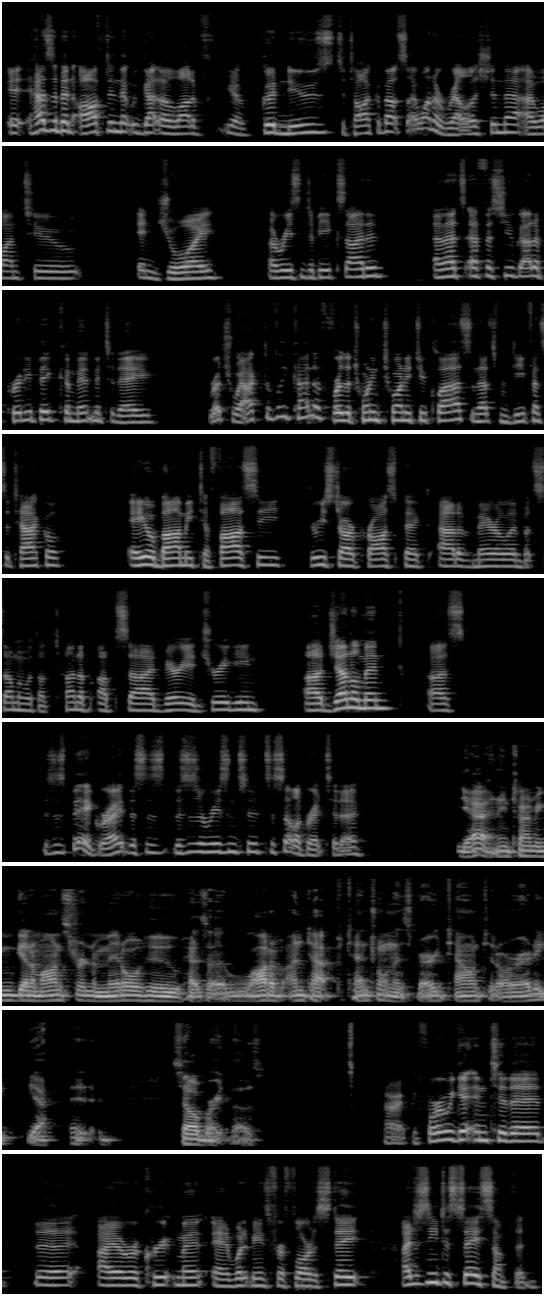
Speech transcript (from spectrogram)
it hasn't been often that we've got a lot of you know good news to talk about. So I want to relish in that. I want to enjoy a reason to be excited, and that's FSU got a pretty big commitment today, retroactively kind of for the 2022 class, and that's from defensive tackle Ayobami Tifase, three-star prospect out of Maryland, but someone with a ton of upside, very intriguing. Uh, gentlemen, uh, this is big, right? This is this is a reason to to celebrate today. Yeah, anytime you can get a monster in the middle who has a lot of untapped potential and is very talented already, yeah, it, celebrate those. All right, before we get into the the Iowa recruitment and what it means for Florida State, I just need to say something.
